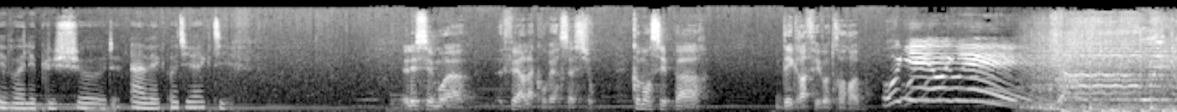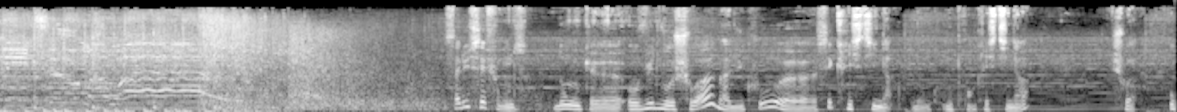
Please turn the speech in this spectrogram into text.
les voix les plus chaudes avec Audioactif. Laissez-moi faire la conversation. Commencez par dégrafer votre robe. Oh yeah, oh yeah Salut c'est Fonds. Donc euh, au vu de vos choix, bah du coup euh, c'est Christina. Donc on prend Christina. Choix ô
